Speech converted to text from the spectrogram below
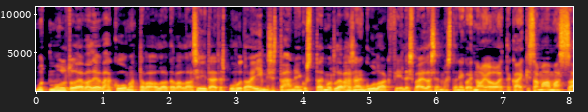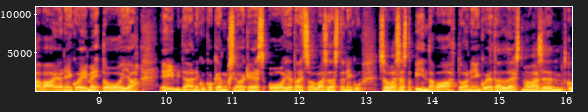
mutta mulla tulee välillä vähän kuumottava olo tavallaan siitä, että jos puhutaan ihmisistä vähän niin kuin, tai mulla tulee vähän sellainen gulag-fiilis välillä semmoista, niin kuin, että no joo, että kaikki samaa massaa vaan ja niin kuin, ei meitä ole ja ei mitään niin kuin, kokemuksia oikein edes ole. Ja, tai se on vaan sellaista, niin kuin, se on vaan sellaista pintavaahtoa niin kuin, ja tälleen. Sitten mä vähän se, mutta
